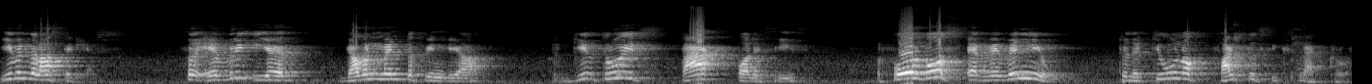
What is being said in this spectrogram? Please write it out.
even the last 10 years. So every year, government of India give through its tax policies foregoes a revenue to the tune of 5 to 6 lakh crore.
